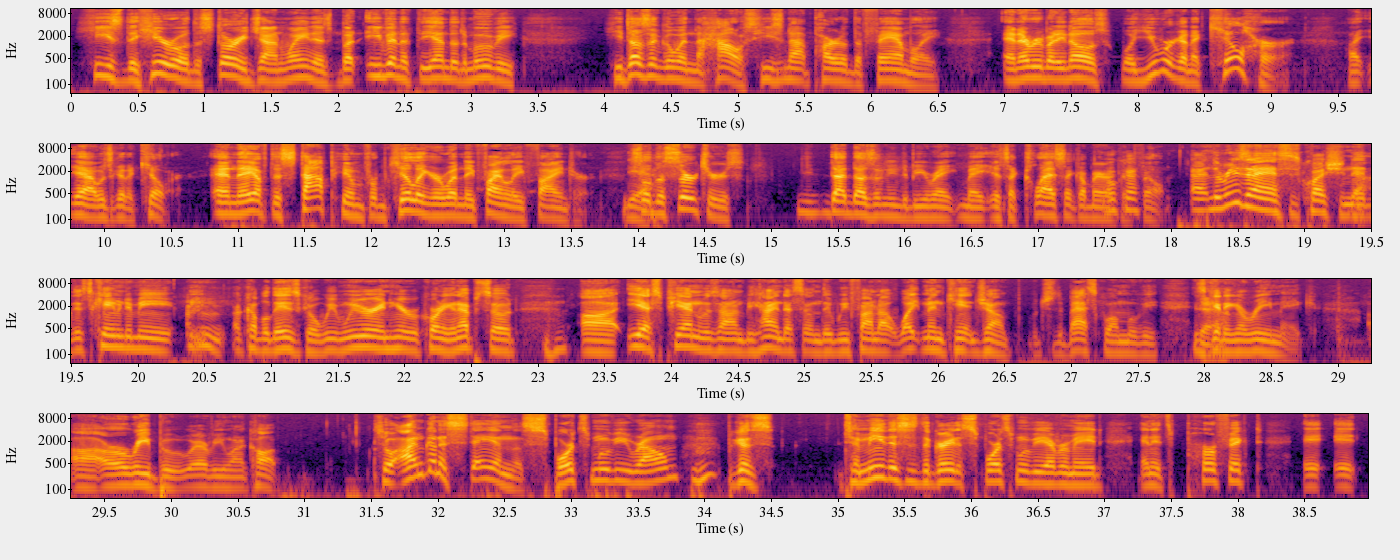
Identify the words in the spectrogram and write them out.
he's the hero of the story. John Wayne is, but even at the end of the movie, he doesn't go in the house. He's not part of the family, and everybody knows. Well, you were going to kill her. Like, yeah, I was going to kill her, and they have to stop him from killing her when they finally find her. Yeah. So the searchers, that doesn't need to be ranked. Mate, it's a classic American film. And the reason I asked this question, that this came to me a couple days ago. We, we were in here recording an episode. Mm-hmm. Uh, ESPN was on behind us, and we found out White Men Can't Jump, which is a basketball movie, is Yeah. getting a remake uh, or a reboot, whatever you want to call it. So I'm going to stay in the sports movie realm Mm-hmm. because to me, this is the greatest sports movie ever made, and it's perfect. It, it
